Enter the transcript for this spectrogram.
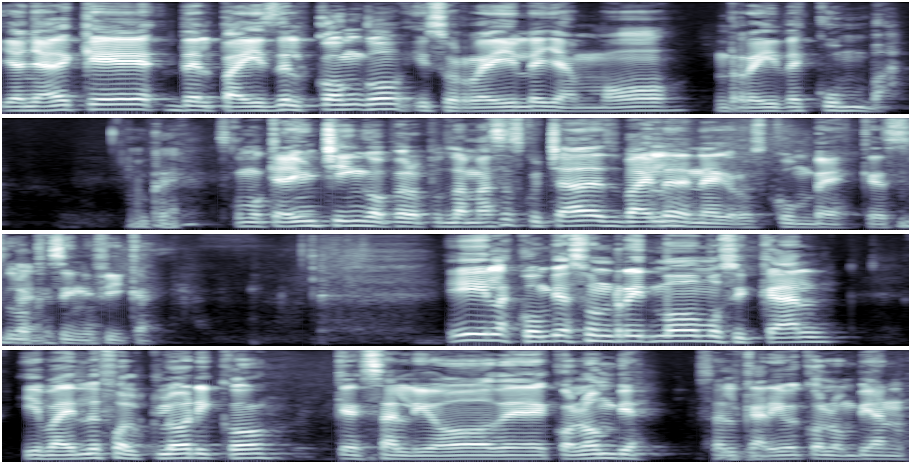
Y añade que del país del Congo y su rey le llamó rey de Cumba. Ok. Es como que hay un chingo, pero pues la más escuchada es baile de negros, cumbe, que es lo Ok. que significa. Y la cumbia es un ritmo musical y baile folclórico que salió de Colombia, o sea, el Caribe colombiano.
